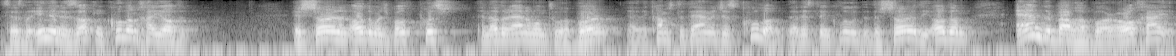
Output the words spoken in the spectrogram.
It says, "Le'inyan izakin kulan chayovin." A shor and an odom which both pushed another animal into a bar, and it comes to damages kulon, that is to include the shor, the odom, and the bal habar are all chayiv.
